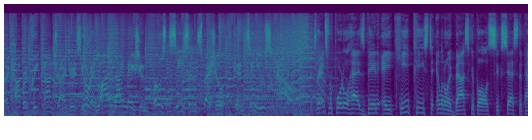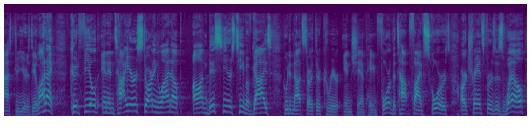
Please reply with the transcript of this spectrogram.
The Copper Creek Contractors Your Illini Nation postseason special continues now. The transfer portal has been a key piece to Illinois basketball's success the past few years. The Illini could field an entire starting lineup on this year's team of guys who did not start their career in Champaign. Four of the top five scorers are transfers as well.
